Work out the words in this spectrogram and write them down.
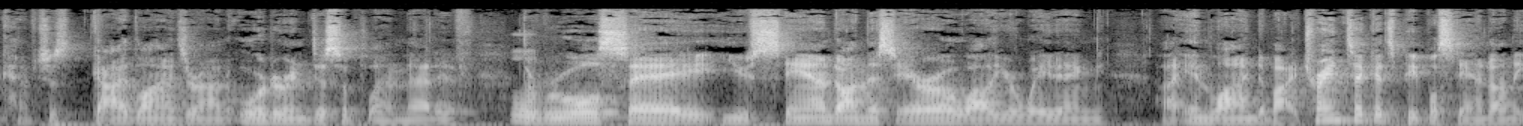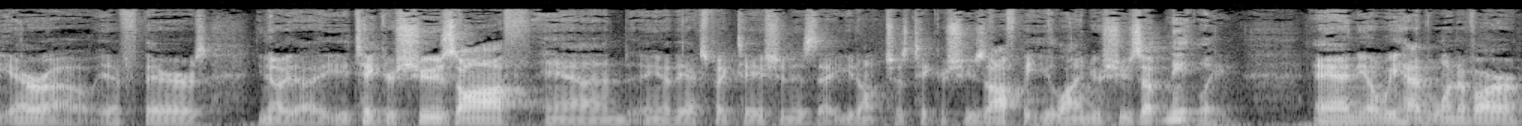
kind of just guidelines around order and discipline. That if the rules say you stand on this arrow while you're waiting uh, in line to buy train tickets, people stand on the arrow. If there's you know, uh, you take your shoes off, and you know the expectation is that you don't just take your shoes off, but you line your shoes up neatly. And you know, we had one of our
